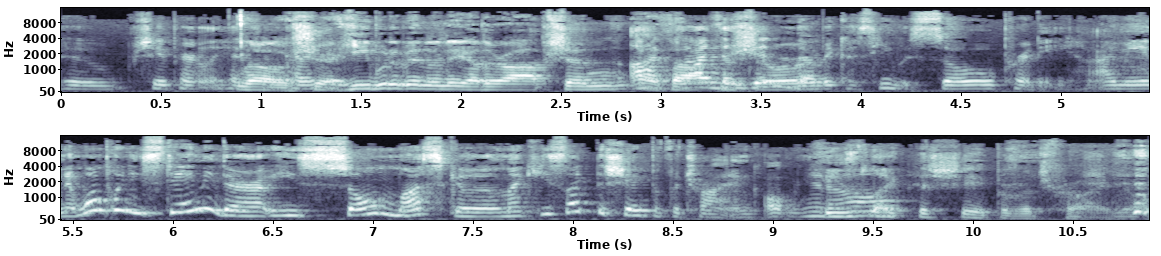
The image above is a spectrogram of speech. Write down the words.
who she apparently had. Oh, sure. He would have been the other option. I I'm thought glad they sure. didn't though because he was so pretty. I mean, at one point he's standing there, he's so muscular, and like he's like the shape of a triangle. You know? He's like the shape of a triangle.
